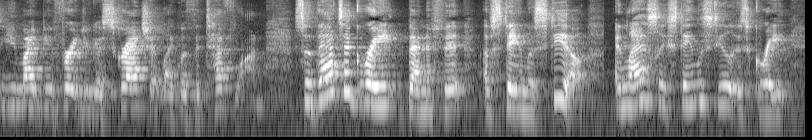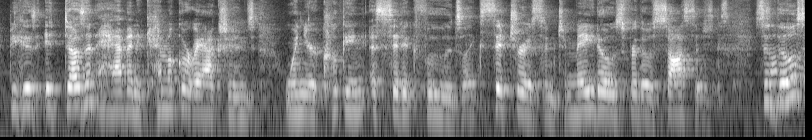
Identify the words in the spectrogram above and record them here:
you might be afraid you're gonna scratch it like with the Teflon. So that's a great benefit of stainless steel. And lastly, stainless steel is great because it doesn't have any chemical reactions when you're cooking acidic foods like citrus and tomatoes for those sauces. So those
